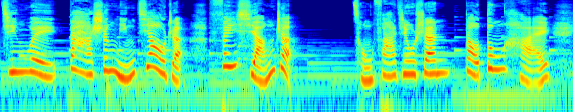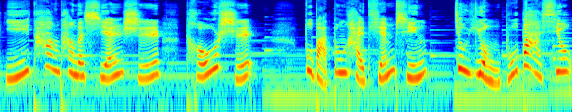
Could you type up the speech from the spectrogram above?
精卫大声鸣叫着，飞翔着，从发鸠山到东海，一趟趟的衔石投石。不把东海填平，就永不罢休。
